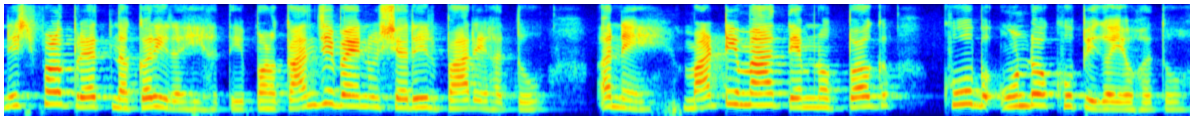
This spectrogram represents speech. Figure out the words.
નિષ્ફળ પ્રયત્ન કરી રહી હતી, પણ કાનજીભાઈનું શરીર ભારે હતું. અને માટીમાં તેમનો પગ ખૂબ ઊંડો ખૂપી ગયો હતો.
